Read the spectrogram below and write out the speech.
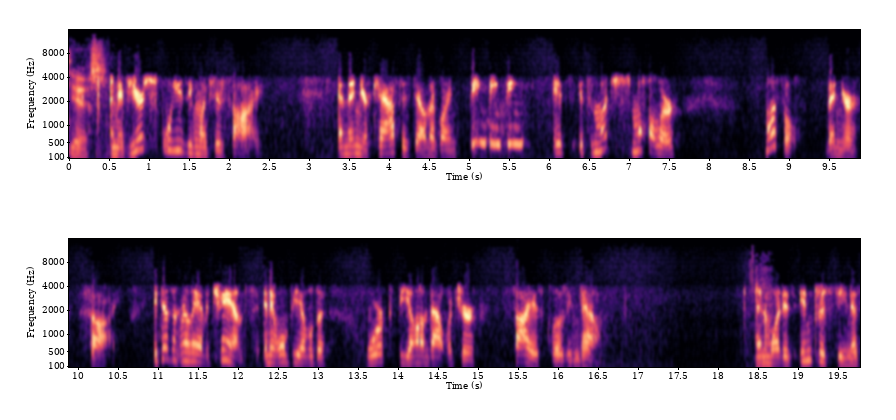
Yes. And if you're squeezing with your thigh, and then your calf is down there going bing, bing, bing, it's it's a much smaller muscle than your thigh. It doesn't really have a chance, and it won't be able to work beyond that what your thigh is closing down. And what is interesting is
